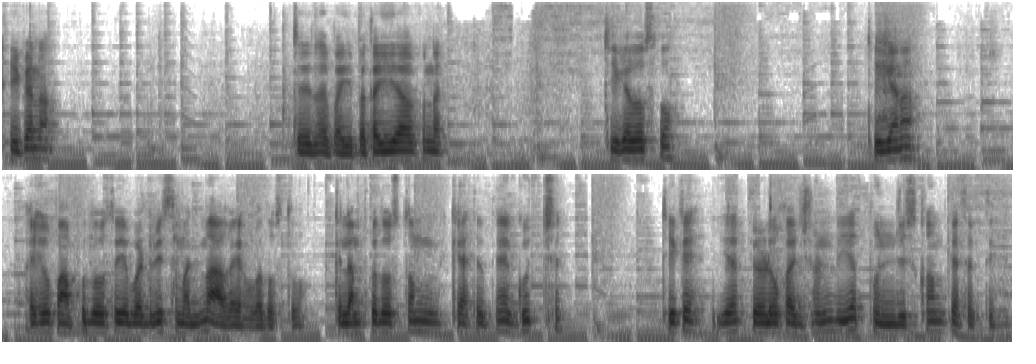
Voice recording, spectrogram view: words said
ठीक है ना? चलिए भाई बताइए आपको ना। ठीक है दोस्तों? ठीक है ना? आई होप आपको दोस्तों ये वर्ड भी समझ में आ गया होगा दोस्तों। क्लम्प को दोस्तों हम कह सकते हैं गुच्छ। ठीक है? या पेड़ों का झुंड, या पुंज जिसको हम कह सकते हैं।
